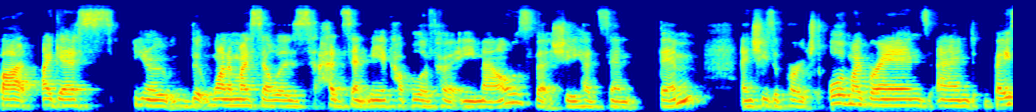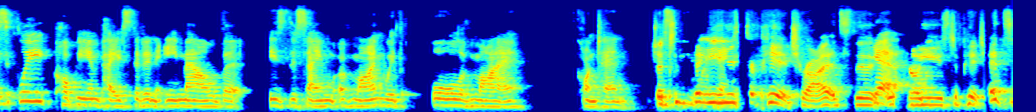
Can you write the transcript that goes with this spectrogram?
But I guess, you know, that one of my sellers had sent me a couple of her emails that she had sent them and she's approached all of my brands and basically copy and pasted an email that is the same of mine with all of my content that, that you used to pitch, right? It's the yeah. you used to pitch. It's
